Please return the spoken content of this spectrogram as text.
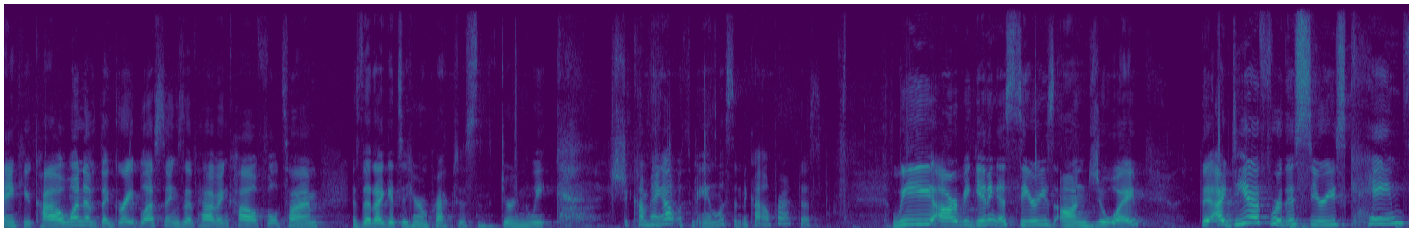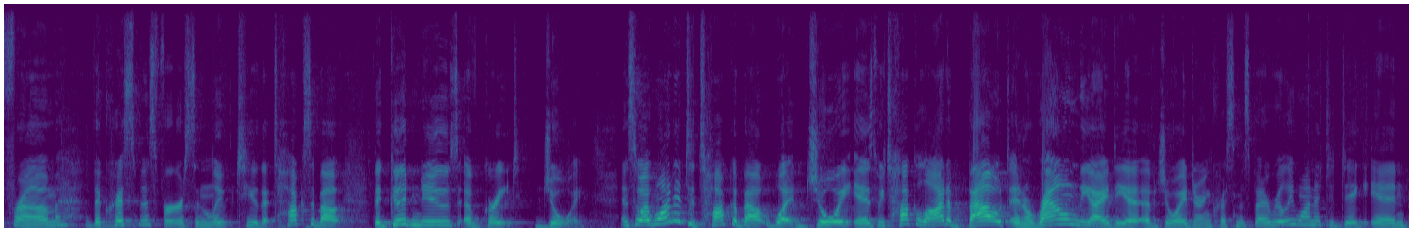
Thank you, Kyle. One of the great blessings of having Kyle full time is that I get to hear him practice during the week. You should come hang out with me and listen to Kyle practice. We are beginning a series on joy. The idea for this series came from the Christmas verse in Luke 2 that talks about the good news of great joy. And so I wanted to talk about what joy is. We talk a lot about and around the idea of joy during Christmas, but I really wanted to dig in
